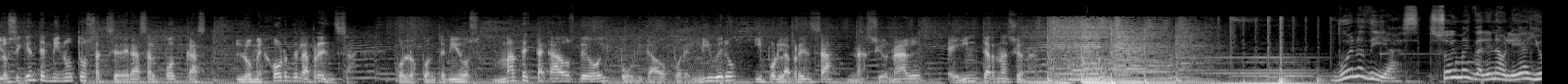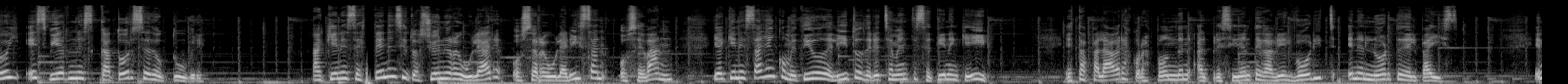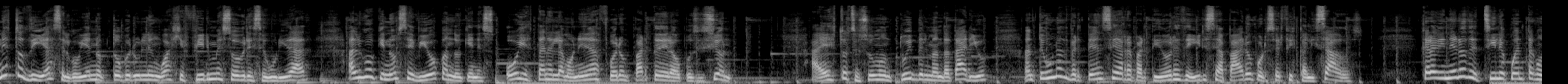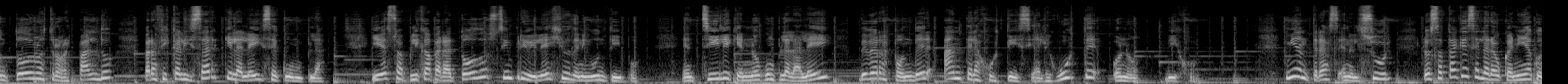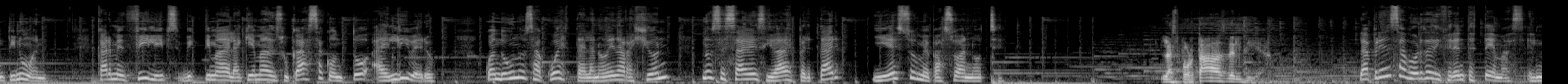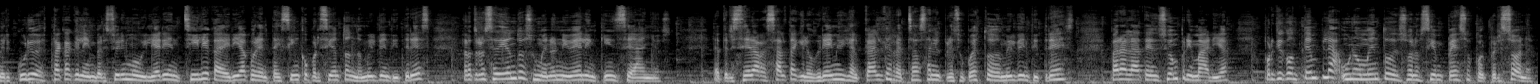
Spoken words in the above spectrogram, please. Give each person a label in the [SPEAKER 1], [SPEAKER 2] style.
[SPEAKER 1] En los siguientes minutos accederás al podcast Lo mejor de la prensa, con los contenidos más destacados de hoy publicados por el libro y por la prensa nacional e internacional.
[SPEAKER 2] Buenos días, soy Magdalena Olea y hoy es viernes 14 de octubre. A quienes estén en situación irregular o se regularizan o se van, y a quienes hayan cometido delitos derechamente se tienen que ir estas palabras corresponden al presidente Gabriel Boric en el norte del país. En estos días, el gobierno optó por un lenguaje firme sobre seguridad, algo que no se vio cuando quienes hoy están en la moneda fueron parte de la oposición. A esto se suma un tuit del mandatario ante una advertencia de repartidores de irse a paro por ser fiscalizados. Carabineros de Chile cuenta con todo nuestro respaldo para fiscalizar que la ley se cumpla, y eso aplica para todos sin privilegios de ningún tipo. En Chile, quien no cumpla la ley debe responder ante la justicia, les guste o no, dijo. Mientras, en el sur, los ataques en la Araucanía continúan. Carmen Phillips, víctima de la quema de su casa, contó a El Libero. Cuando uno se acuesta en la novena región, no se sabe si va a despertar y eso me pasó anoche.
[SPEAKER 1] Las portadas del día.
[SPEAKER 2] La prensa aborda diferentes temas. El Mercurio destaca que la inversión inmobiliaria en Chile caería 45% en 2023, retrocediendo a su menor nivel en 15 años. La tercera resalta que los gremios y alcaldes rechazan el presupuesto 2023 para la atención primaria porque contempla un aumento de solo 100 pesos por persona.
